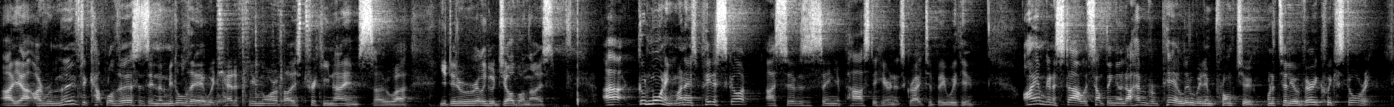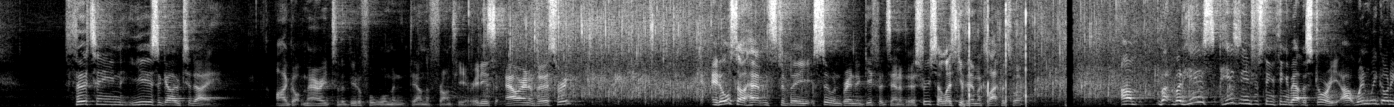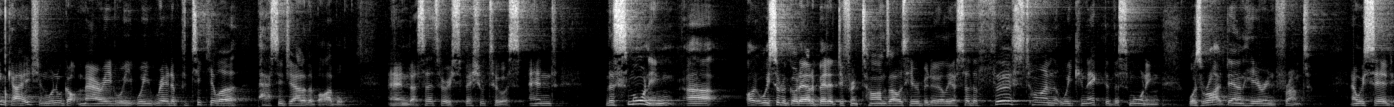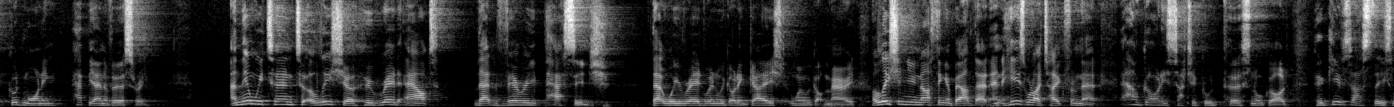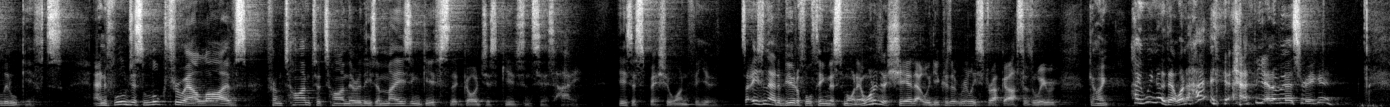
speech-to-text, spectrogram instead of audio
I, uh, I, removed a couple of verses in the middle there which had a few more of those tricky names, so uh, you did a really good job on those. Uh, good morning, my name is Peter Scott. I serve as a senior pastor here, and it's great to be with you. I am going to start with something that I haven't prepared, a little bit impromptu. I want to tell you a very quick story. 13 years ago today, I got married to the beautiful woman down the front here. It is our anniversary. It also happens to be Sue and Brendan Gifford's anniversary, so let's give them a clap as well. Um, but but here's, here's the interesting thing about the story. Uh, when we got engaged and when we got married, we, we read a particular passage out of the Bible. And uh, so that's very special to us. And this morning, uh, we sort of got out of bed at different times. I was here a bit earlier. So the first time that we connected this morning was right down here in front. And we said, Good morning, happy anniversary. And then we turned to Alicia, who read out that very passage that we read when we got engaged, when we got married. Alicia knew nothing about that. And here's what I take from that our God is such a good personal God who gives us these little gifts. And if we'll just look through our lives from time to time, there are these amazing gifts that God just gives and says, hey, here's a special one for you. So, isn't that a beautiful thing this morning? I wanted to share that with you because it really struck us as we going, hey, we know that one. Hey, happy anniversary again.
